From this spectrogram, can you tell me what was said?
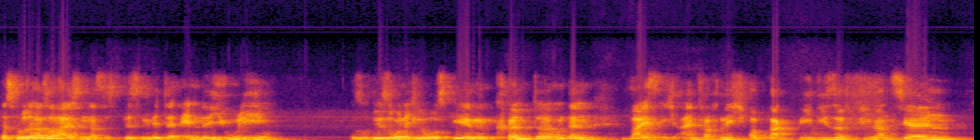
Das würde also heißen, dass es bis Mitte, Ende Juli sowieso nicht losgehen könnte. Und dann weiß ich einfach nicht, ob Rugby diese finanziellen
